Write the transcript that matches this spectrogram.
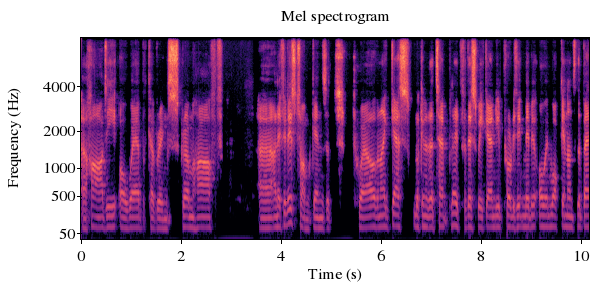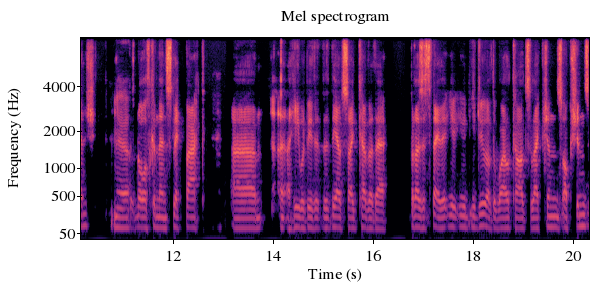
uh, Hardy or Webb covering scrum half. Uh, and if it is Tompkins at 12, and I guess looking at the template for this weekend, you'd probably think maybe Owen Watkin onto the bench Yeah. because North can then slip back. Um, uh, he would be the, the, the outside cover there. But as I say, that you, you you do have the wild card selections options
